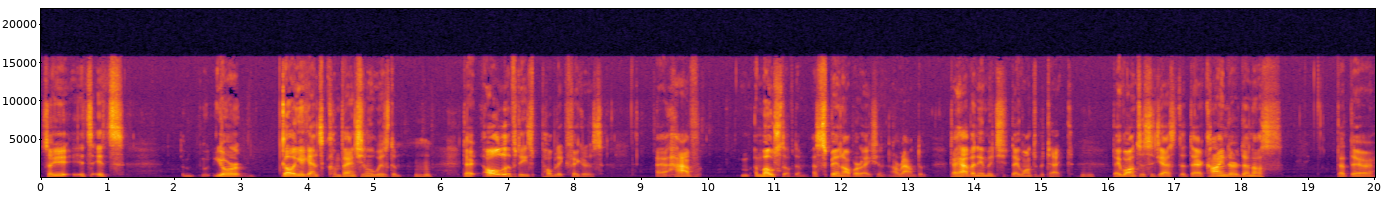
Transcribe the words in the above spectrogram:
So you, it's it's you're going against conventional wisdom. There, all of these public figures uh, have most of them a spin operation around them. They have an image they want to protect. They want to suggest that they're kinder than us, that they're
